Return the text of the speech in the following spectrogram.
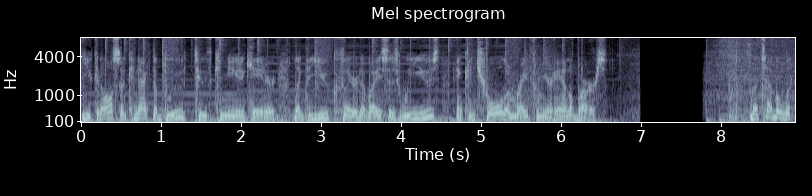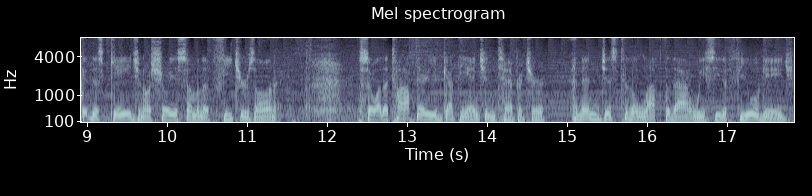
You can also connect a Bluetooth communicator like the Uclear devices we use and control them right from your handlebars. Let's have a look at this gauge and I'll show you some of the features on it. So at the top there you've got the engine temperature and then just to the left of that we see the fuel gauge.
